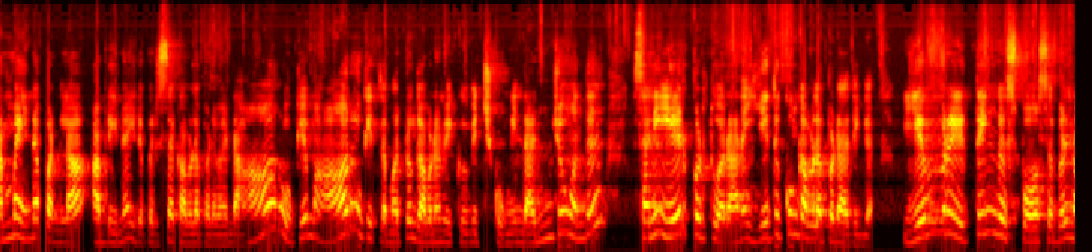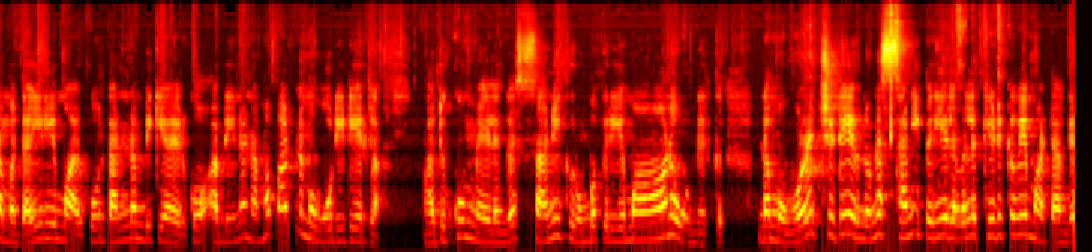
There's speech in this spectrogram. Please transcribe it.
நம்ம என்ன பண்ணலாம் அப்படின்னா இதை பெருசா கவலைப்பட வேண்டாம். ஆரோக்கியம் ஆரோக்கியத்துல மட்டும் கவனம் வைக்க வச்சுக்கோங்க. இந்த அஞ்சும் வந்து சனி ஏற்படுத்துவார். ஆனா எதுக்கும் கவலைப்படாதீங்க. எவ்ரி திங் இஸ் பாசிபிள் நம்ம தைரியமா இருக்கும் தன்னம்பிக்கையா இருக்கும் அப்படின்னா நம்ம பாட்டு நம்ம ஓடிட்டே இருக்கலாம். அதுக்கும் மேலங்க சனிக்கு ரொம்ப பிரியமான ஒண்ணு இருக்கு. நம்ம உழைச்சிட்டே இருந்தோம்னா சனி பெரிய லெவல்ல கெடுக்கவே மாட்டாங்க.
